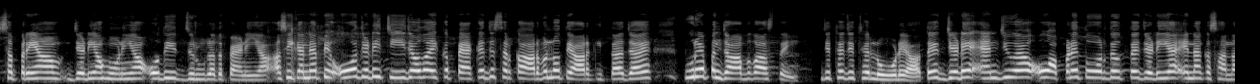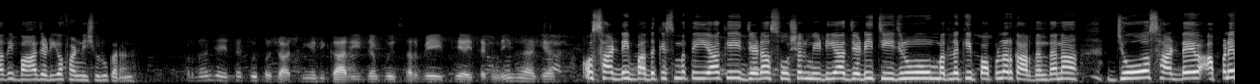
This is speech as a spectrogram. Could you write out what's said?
ਸਪਰੇਆਂ ਜਿਹੜੀਆਂ ਹੋਣੀਆਂ ਉਹਦੀ ਜ਼ਰੂਰਤ ਪੈਣੀ ਆ। ਅਸੀਂ ਕਹਿੰਦੇ ਆ ਵੀ ਉਹ ਜਿਹੜੀ ਚੀਜ਼ ਆ, ਉਹਦਾ ਇੱਕ ਪੈਕੇਜ ਸਰਕਾਰ ਵੱਲੋਂ ਤਿਆਰ ਕੀਤਾ ਜਾਏ ਪੂਰੇ ਪੰਜਾਬ ਵਾਸਤੇ ਜਿੱਥੇ ਜਿੱਥੇ ਲੋੜ ਆ। ਤੇ ਜਿਹੜੇ ਐਨਜੀਓ ਆ, ਉਹ ਆਪਣੇ ਤੌਰ ਦੇ ਉੱਤੇ ਜਿਹੜੀ ਆ, ਇਹਨਾਂ ਕਿਸਾਨਾਂ ਦੀ ਬਾਹ ਜਿਹੜੀ ਉਹ ਫੜਨੀ ਸ਼ੁਰੂ ਕਰਨ। ਪ੍ਰਧਾਨ ਜੀ ਅਜੇ ਤੱਕ ਕੋਈ ਪ੍ਰਸ਼ਾਸਨੀ ਅਧਿਕਾਰੀ ਜਾਂ ਕੋਈ ਸਰਵੇ ਇੱਥੇ ਅਜੇ ਤੱਕ ਨਹੀਂ ਹੋਇਆ ਗਿਆ? ਉਹ ਸਾਡੀ ਬਦਕਿਸਮਤੀ ਆ ਕਿ ਜਿਹੜਾ ਸੋਸ਼ਲ ਮੀਡੀਆ ਜਿਹੜੀ ਚੀਜ਼ ਨੂੰ ਮਤਲਬ ਕਿ ਪਪੂਲਰ ਕਰ ਦਿੰਦਾ ਨਾ, ਜੋ ਸਾਡੇ ਆਪਣੇ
